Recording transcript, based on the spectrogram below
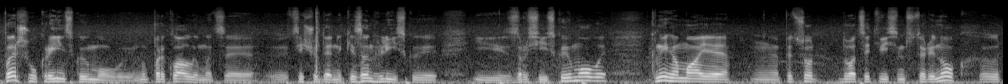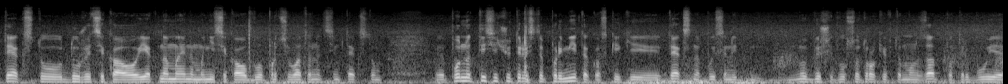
Вперше українською мовою. Ну, переклали ми це, е, ці щоденники з англійської і з російської мови. Книга має 528 сторінок е, тексту, дуже цікаво. Як на мене, мені цікаво було працювати над цим текстом. Е, Понад 1300 приміток, оскільки текст написаний ну, більше 200 років тому назад, потребує е,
